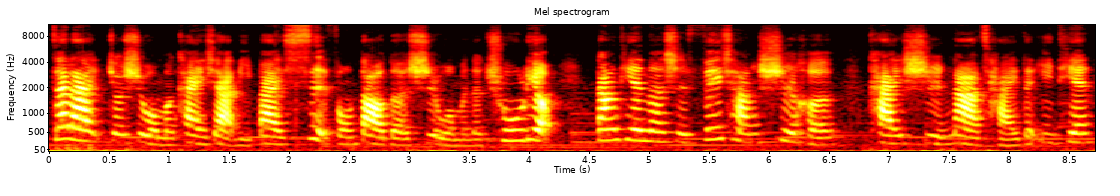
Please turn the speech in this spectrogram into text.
再来就是我们看一下礼拜四逢到的是我们的初六，当天呢是非常适合开市纳财的一天，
